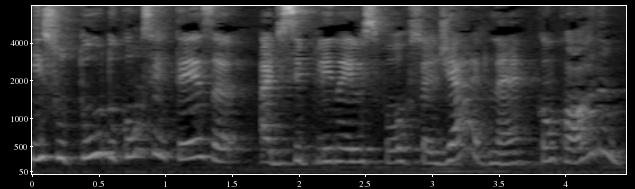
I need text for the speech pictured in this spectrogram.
isso tudo, com certeza, a disciplina e o esforço é diário, né? Concordam?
